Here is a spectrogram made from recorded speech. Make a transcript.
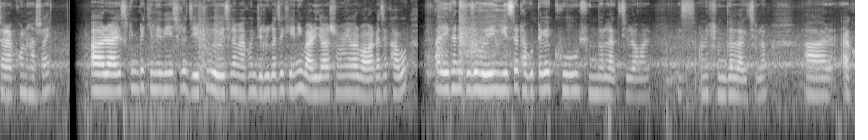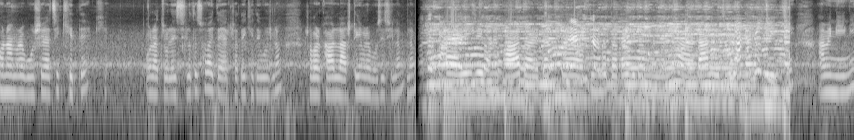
সারাক্ষণ হাসায়। আর আইসক্রিমটা কিনে দিয়েছিল জেঠু, ভেবেছিলাম এখন জেঠুর কাছে খেয়ে নিই, বাড়ি যাওয়ার সময় আবার বাবার কাছে খাব। আর এখানে পুজো হয়েই গিয়েছে ঠাকুরটাকে খুব সুন্দর লাগছিল আমার। বেশ অনেক সুন্দর লাগছিল। আর এখন আমরা বসে আছি খেতে। ওরা চলে এসেছিল তো সবাই তাই একসাথে খেতে বসলাম। সবার খাওয়ার লাস্টেই আমরা বসেছিলাম। আর এই যে এখানে ভাত আর এটা কুমড়ো তরকারি যেটা আমি নিয়ে নিই ডাল আমি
